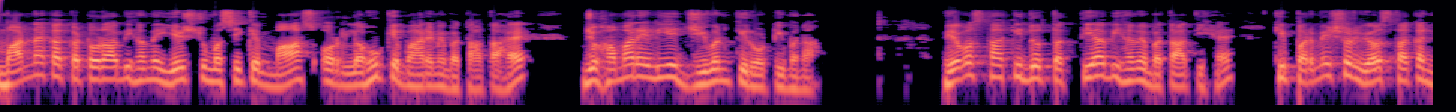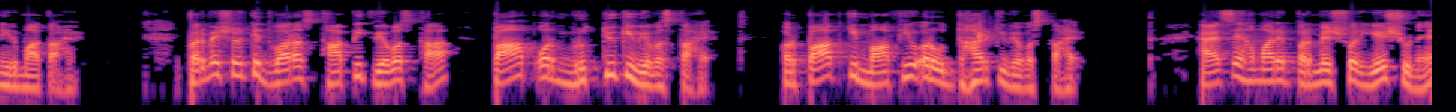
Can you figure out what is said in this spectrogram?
मान्ना का कटोरा भी हमें यीशु मसीह के मांस और लहू के बारे में बताता है, जो हमारे लिए जीवन की रोटी बना। व्यवस्था की दो तख्तियाँ भी हमें बताती है कि परमेश्वर व्यवस्था का निर्माता है। परमेश्वर के द्वारा स्थापित व्यवस्था पाप और मृत्यु की व्यवस्था है और पाप की माफ़ी और उद्धार की व्यवस्था है। ऐसे हमारे परमेश्वर यीशु ने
